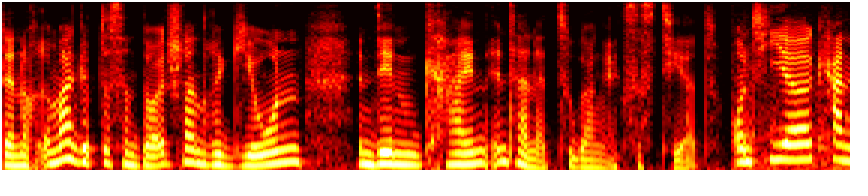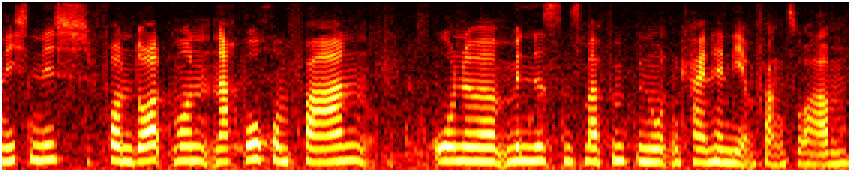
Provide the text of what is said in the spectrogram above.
Denn noch immer gibt es in Deutschland Regionen, in denen kein Internetzugang existiert. Und hier kann ich nicht von Dortmund nach Bochum fahren, ohne mindestens mal fünf Minuten kein Handyempfang zu haben.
